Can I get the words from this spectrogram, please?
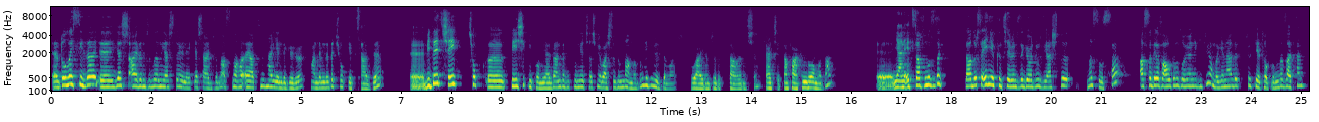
E, dolayısıyla e, yaş ayrımcılığını, yaşlara yönelik yaş ayrımcılığını aslında hayatın her yerinde görüyoruz. Pandemide de çok yükseldi. E, bir de şey çok e, değişik bir konu. Yani ben de bu konuya çalışmaya başladığımda anladım. Hepimizde var bu ayrımcılık davranışı. Gerçekten farkında olmadan. Yani etrafımızda daha doğrusu en yakın çevremizde gördüğümüz yaşlı nasılsa aslında biraz algımız o yöne gidiyor ama genelde Türkiye toplumunda zaten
